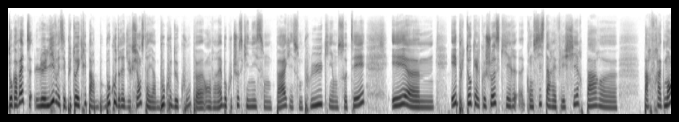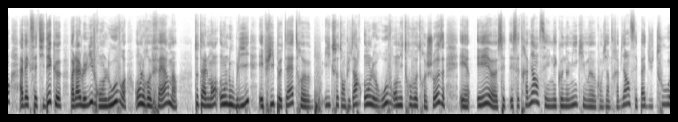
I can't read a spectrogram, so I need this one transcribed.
Donc en fait, le livre, c'est plutôt écrit par beaucoup de réductions, c'est-à-dire beaucoup de coupes, euh, en vrai, beaucoup de choses qui n'y sont pas, qui n'y sont plus, qui ont sauté, et, euh, plutôt quelque chose qui consiste à réfléchir par, euh, par fragments, avec cette idée que voilà, le livre, on l'ouvre, on le referme totalement, on l'oublie, et puis peut-être X temps plus tard, on le rouvre, on y trouve autre chose, et, et c'est très bien, c'est une économie qui me convient très bien, c'est pas du tout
